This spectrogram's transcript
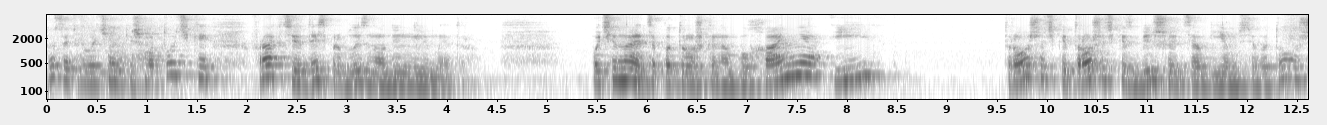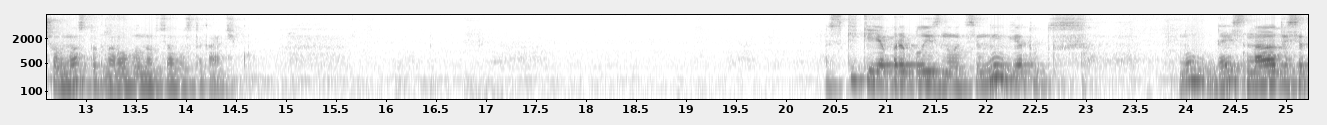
досить величенькі шматочки, фракцією десь приблизно 1 мм. Починається потрошки набухання і трошечки-трошечки збільшується об'єм всього того, що в нас тут нароблено в цьому стаканчику. Скільки я приблизно оцінив, я тут ну, десь на 10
